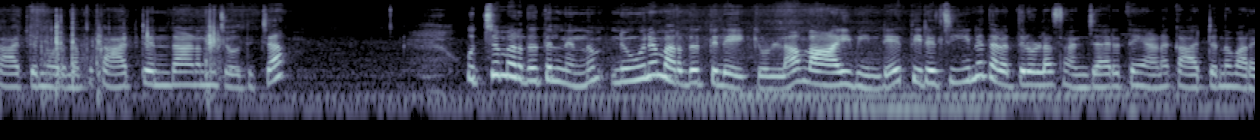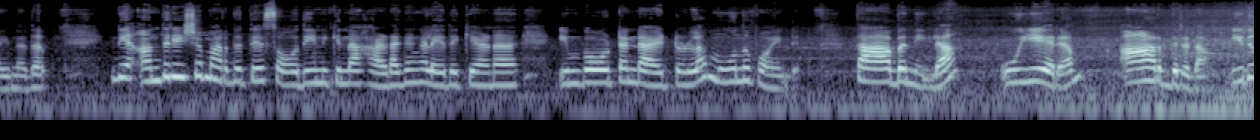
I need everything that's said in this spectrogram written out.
കാറ്റെന്ന് പറയുന്നത് അപ്പോൾ കാറ്റ് എന്താണെന്ന് ചോദിച്ചാൽ ഉച്ചമർദ്ദത്തിൽ നിന്നും ന്യൂനമർദ്ദത്തിലേക്കുള്ള വായുവിന്റെ തിരച്ചീന തലത്തിലുള്ള സഞ്ചാരത്തെയാണ് കാറ്റെന്ന് പറയുന്നത്. ഇനി അന്തരീക്ഷ മർദ്ദത്തെ സ്വാധീനിക്കുന്ന ഘടകങ്ങൾ ഏതൊക്കെയാണ്? ഇമ്പോർട്ടന്റ് ആയിട്ടുള്ള മൂന്ന് പോയിന്റ് താപനില ഉയരം ആർദ്രത. ഇത്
